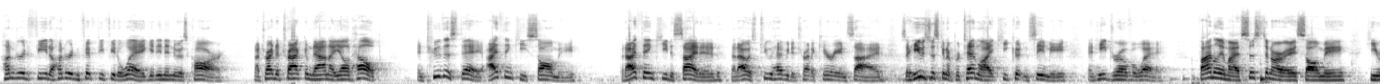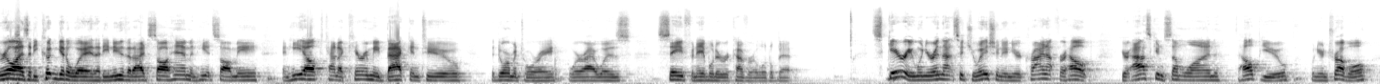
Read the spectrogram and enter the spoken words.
100 feet, 150 feet away getting into his car. And I tried to track him down. I yelled, Help! And to this day, I think he saw me, but I think he decided that I was too heavy to try to carry inside. So he was just going to pretend like he couldn't see me, and he drove away. Finally, my assistant RA saw me. He realized that he couldn't get away, that he knew that I'd saw him and he had saw me, and he helped kind of carry me back into the dormitory where I was safe and able to recover a little bit. Scary when you're in that situation and you're crying out for help. You're asking someone to help you when you're in trouble,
